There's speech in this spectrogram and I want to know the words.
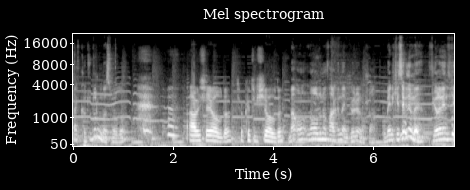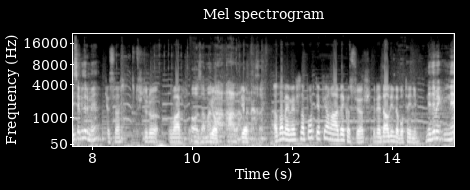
Sen kötü durumdasın oğlum. Abi şey oldu. Çok kötü bir şey oldu. Ben o, ne olduğunun farkındayım. Görüyorum şu an. Bu beni kesebilir mi? Fioraventi kesebilir mi? Keser. Tutuşturu var. O zaman Yok, al, al yok. koy. Adam MF support yapıyor ama AD kasıyor. Red alayım da bota ineyim. Ne demek ne,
